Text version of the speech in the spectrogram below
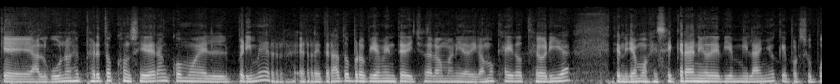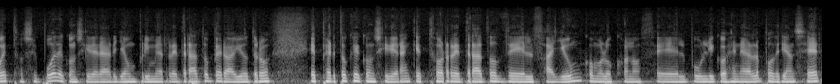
que algunos expertos consideran como el primer retrato propiamente dicho de la humanidad. Digamos que hay dos teorías, tendríamos ese cráneo de 10.000 años que por supuesto se puede considerar ya un primer retrato, pero hay otros expertos que consideran que estos retratos del Fayum, como los conoce el público general, podrían ser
